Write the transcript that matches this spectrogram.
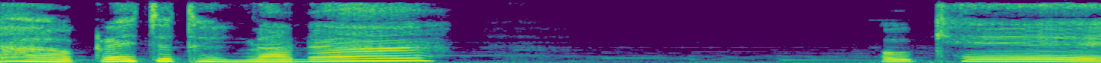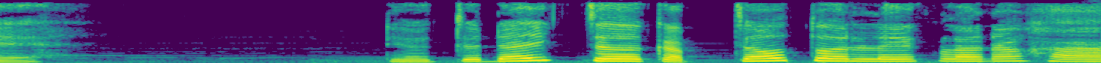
อ้าวใกล้จะถึงแล้วนะ โอเค เดี๋ยวจะได้เจอกับเจ้าตัวเล็กแล้วนะคะ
